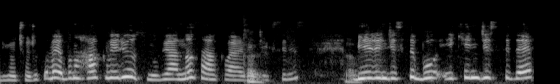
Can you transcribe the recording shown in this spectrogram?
diyor çocuk. Ve buna hak veriyorsunuz. Yani nasıl hak vermeyeceksiniz? Tabii. Tabii. Birincisi bu. ikincisi de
